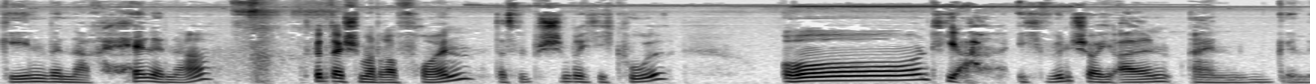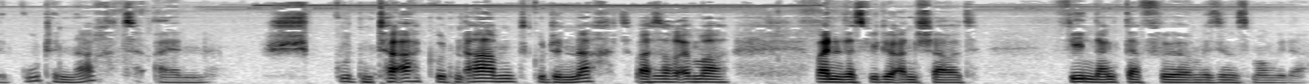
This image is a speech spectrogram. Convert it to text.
gehen wir nach Helena. Könnt ihr euch schon mal drauf freuen. Das wird bestimmt richtig cool. Und ja, ich wünsche euch allen ein, eine gute Nacht, einen guten Tag, guten Abend, gute Nacht, was auch immer, wann ihr das Video anschaut. Vielen Dank dafür und wir sehen uns morgen wieder.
